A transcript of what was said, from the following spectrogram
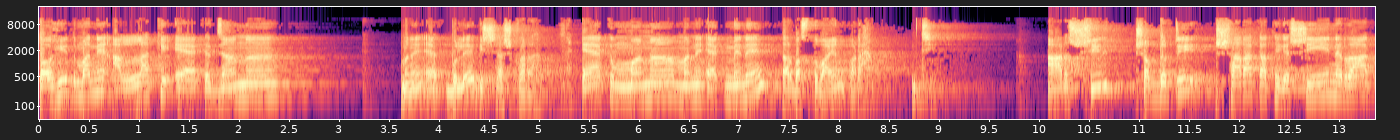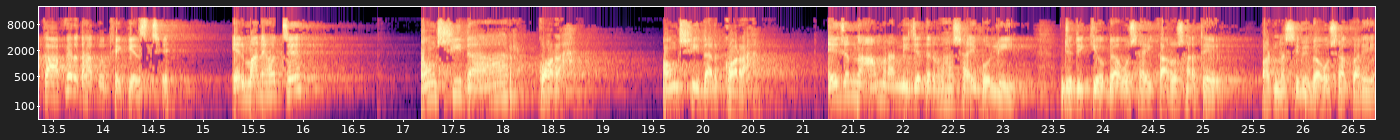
তহিদ মানে আল্লাহকে এক জানা মানে এক বলে বিশ্বাস করা। এক মানা মানে এক মেনে তার বাস্তবায়ন করা। জি। আর শির শব্দটি সারাকা থেকে সিন রা কাপের ধাতু থেকে এসছে। এর মানে হচ্ছে অংশীদার করা অংশীদার করা। এই জন্য আমরা নিজেদের ভাষায় বলি, যদি কেউ ব্যবসায়ী কারও সাথে পার্টনারশিপে ব্যবসা করে,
